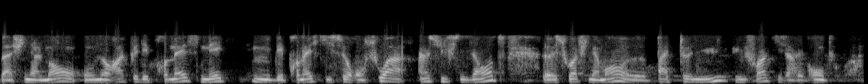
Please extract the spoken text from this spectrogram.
bah, finalement, on n'aura que des promesses, mais des promesses qui seront soit insuffisantes, euh, soit finalement euh, pas tenues une fois qu'ils arriveront au pouvoir.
